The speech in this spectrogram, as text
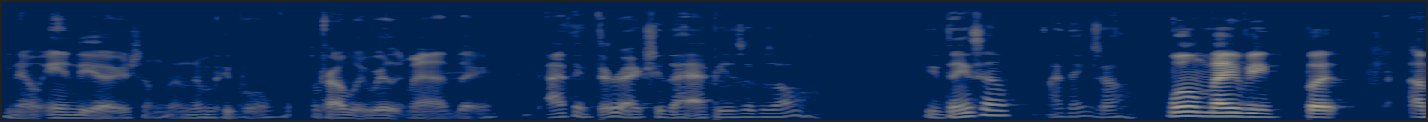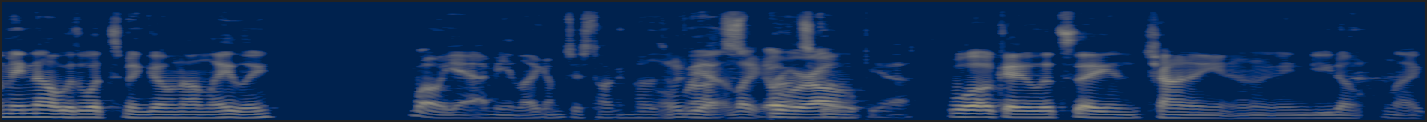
you know, India or something. Them people are probably really mad there. I think they're actually the happiest of us all. You think so? I think so. Well, maybe, but I mean, not with what's been going on lately. Well, yeah. I mean, like I'm just talking about as a Oh, broad, yeah, like, broad overall. Scope, yeah. Well, okay, let's say in China, you know, I mean, you don't like.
